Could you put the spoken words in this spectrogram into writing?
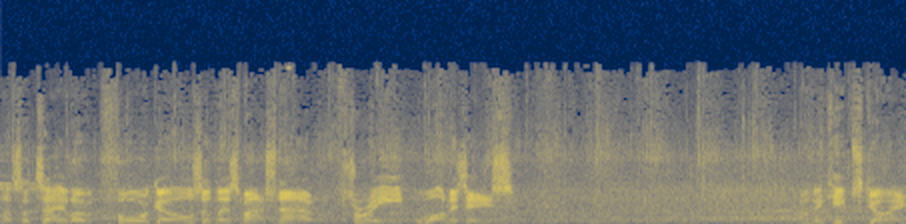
Well, it's a tale of four goals in this match now. 3-1 it is. And he keeps going.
